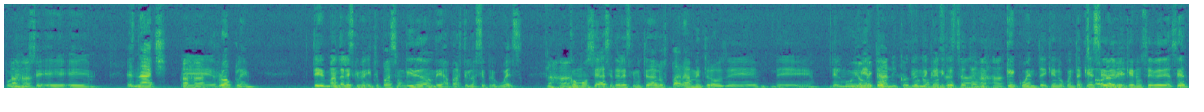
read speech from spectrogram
pones, eh, eh, snatch, eh, rock climb. Te manda la descripción y te pasa un video donde, aparte lo hace Pro Wells, cómo se hace, tal que te da los parámetros de, del movimiento, biomecánicos, de mecánicos exactamente, qué cuenta y qué no cuenta, qué se debe y qué no se debe de hacer.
